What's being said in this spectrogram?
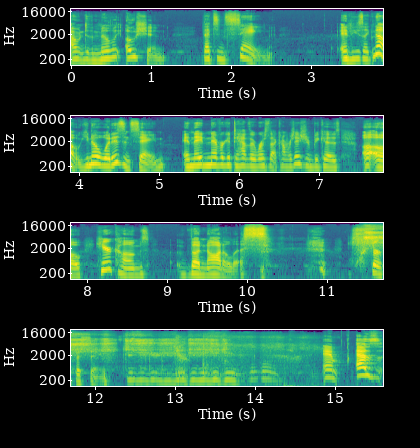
out into the middle of the ocean. That's insane. And he's like, No, you know what is insane? And they'd never get to have the rest of that conversation because, uh oh, here comes the Nautilus surfacing. And as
